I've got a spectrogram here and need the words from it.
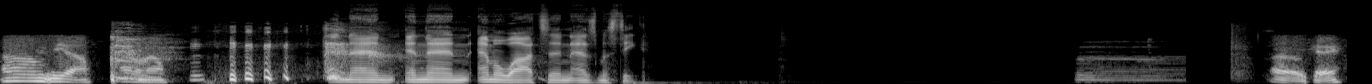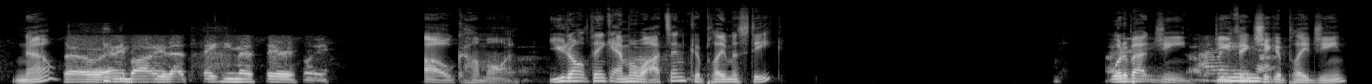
Um, yeah, I don't know. and then and then Emma Watson as Mystique. Oh, okay. No? So anybody that's taking this seriously, Oh, come on. You don't think Emma uh, Watson could play Mystique? What I about Jean? uh, Do you think she uh, could play Jean?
